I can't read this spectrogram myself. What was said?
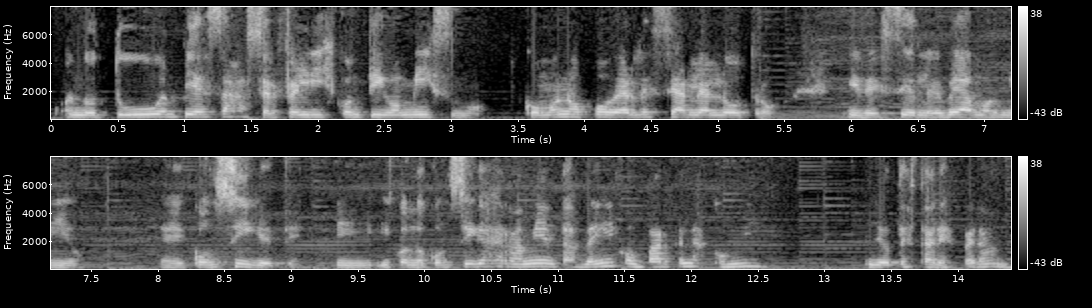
Cuando tú empiezas a ser feliz contigo mismo, ¿cómo no poder desearle al otro y decirle, ve amor mío, eh, consíguete? Y, y cuando consigas herramientas, ven y compártelas conmigo, y yo te estaré esperando.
